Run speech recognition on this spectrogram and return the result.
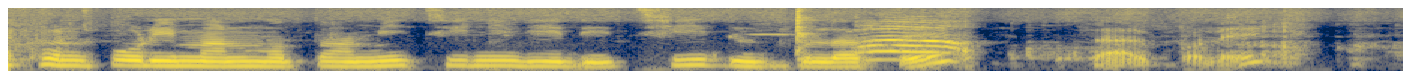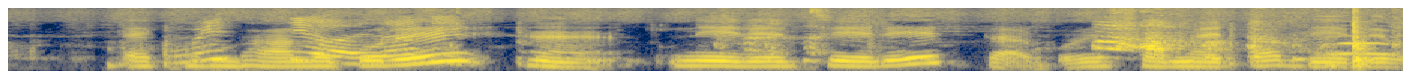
এখন পরিমাণ মতো আমি চিনি দিয়ে দিচ্ছি দুধগুলোতে। তারপরে এখন ভালো করে হ্যাঁ নেড়ে চেড়ে তারপরে সময়টা দিয়ে দেব।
